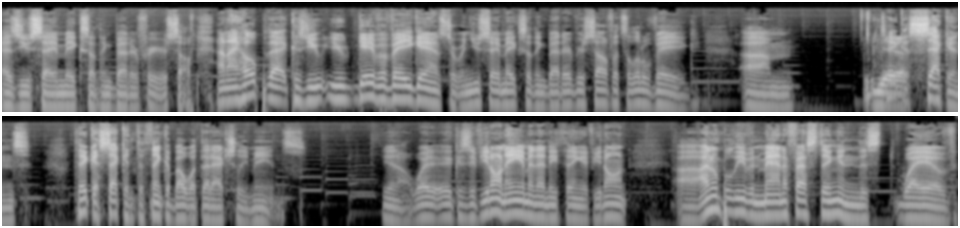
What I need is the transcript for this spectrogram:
as you say, make something better for yourself. And I hope that because you you gave a vague answer when you say make something better of yourself, it's a little vague. Um, take a second take a second to think about what that actually means you know because if you don't aim at anything if you don't uh, i don't believe in manifesting in this way of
